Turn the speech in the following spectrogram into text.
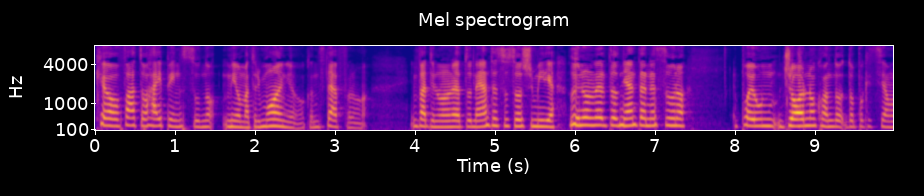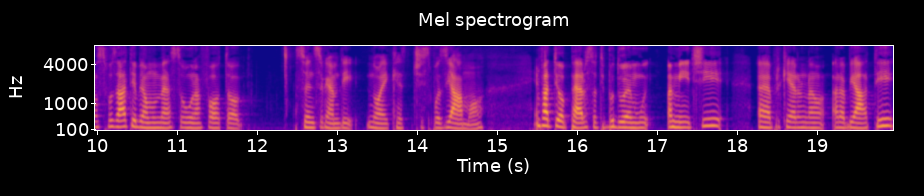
che ho fatto hyping sul no- mio matrimonio con Stefano. Infatti non ho detto niente su social media, lui non ha detto niente a nessuno. poi un giorno, quando, dopo che siamo sposati, abbiamo messo una foto su Instagram di noi che ci sposiamo. Infatti ho perso tipo due mu- amici eh, perché erano arrabbiati,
